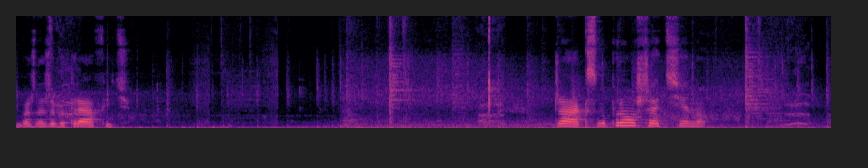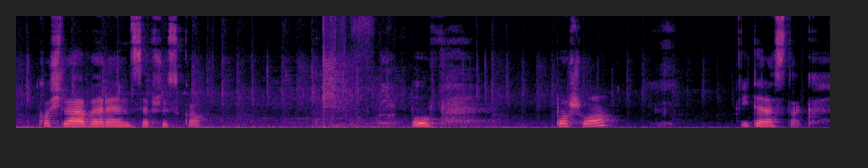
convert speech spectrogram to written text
Ważne, żeby trafić. Jax, no proszę cię, no. Koślawe ręce, wszystko. Uff. Poszło. I teraz tak.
